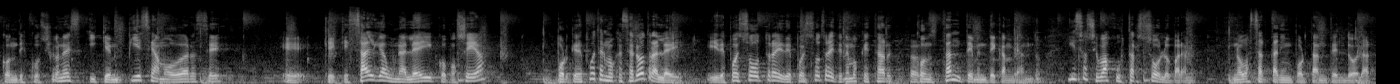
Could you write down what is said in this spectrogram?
con discusiones y que empiece a moverse, eh, que, que salga una ley como sea, porque después tenemos que hacer otra ley, y después otra, y después otra, y tenemos que estar constantemente cambiando. Y eso se va a ajustar solo para mí. No va a ser tan importante el dólar,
